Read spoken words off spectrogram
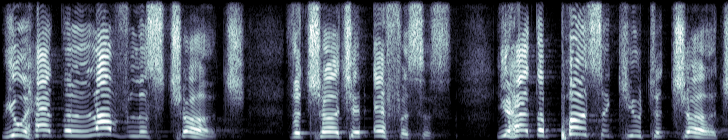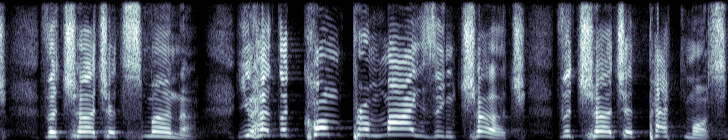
You had the loveless church, the church at Ephesus. You had the persecuted church, the church at Smyrna. You had the compromising church, the church at Patmos.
